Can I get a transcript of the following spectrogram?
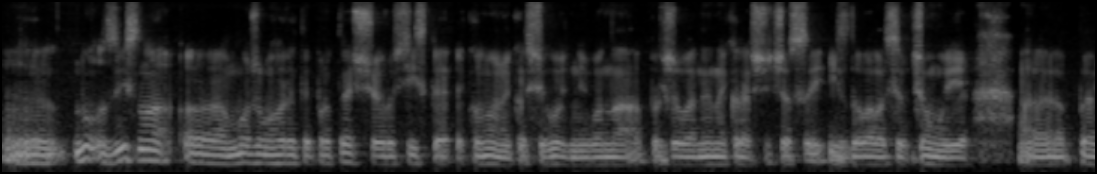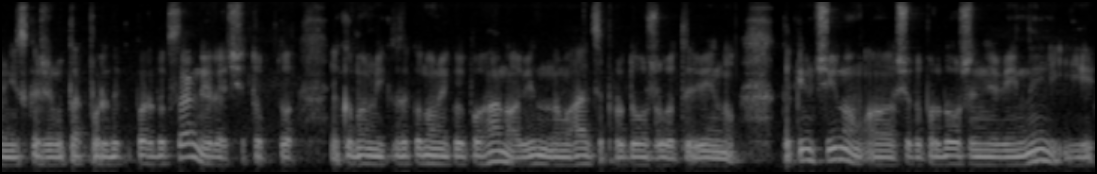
Е, Ну, звісно, е, можемо говорити про те, що російська економіка сьогодні вона переживає не найкращі часи, і здавалося, в цьому є е, певні, скажімо так, парадок- парадоксальні речі. Тобто, економік з економікою погано, а він намагається продовжувати війну. Таким чином, щодо продовження війни і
